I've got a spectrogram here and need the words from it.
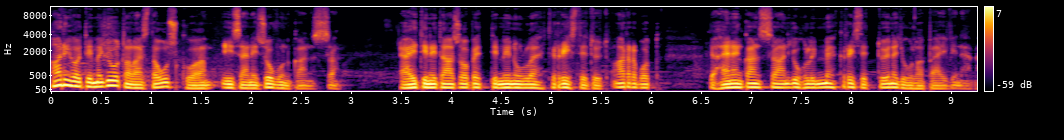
Harjoitimme juutalaista uskoa isäni suvun kanssa. Äitini taas opetti minulle kristityt arvot ja hänen kanssaan juhlimme kristittyinä juhlapäivinä.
